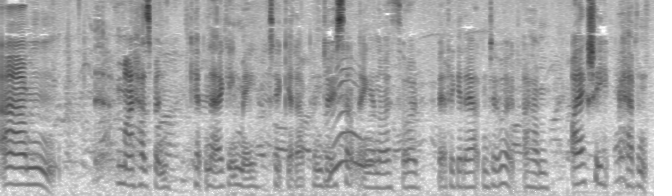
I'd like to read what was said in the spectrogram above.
Um, my husband kept nagging me to get up and do something, and I thought I'd better get out and do it. Um, I actually haven't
